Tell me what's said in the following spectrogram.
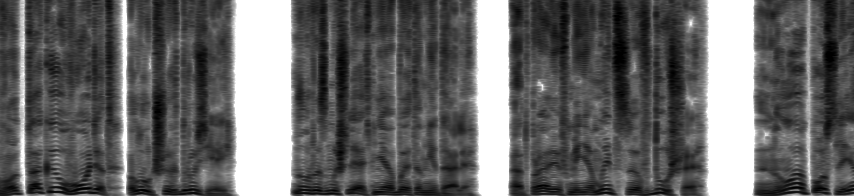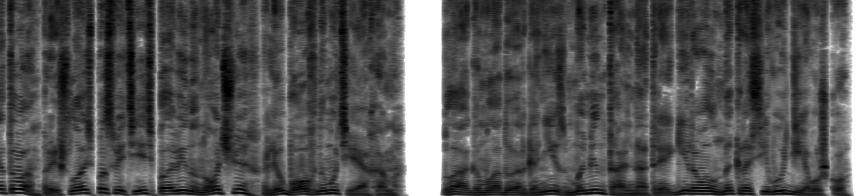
Вот так и уводят лучших друзей. Но размышлять мне об этом не дали, отправив меня мыться в душе. Ну а после этого пришлось посвятить половину ночи любовным утехам. Благо молодой организм моментально отреагировал на красивую девушку,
